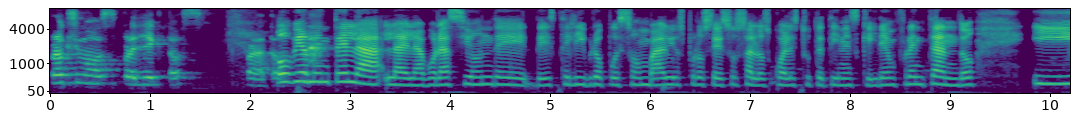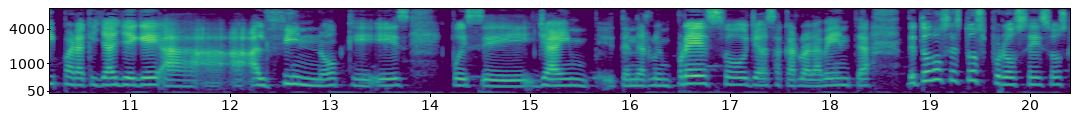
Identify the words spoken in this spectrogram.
próximos proyectos. Para todo. Obviamente la, la elaboración de, de, este libro pues son varios procesos a los cuales tú te tienes que ir enfrentando y para que ya llegue al fin, ¿no? Que es pues eh, ya eh, tenerlo impreso, ya sacarlo a la venta. De todos estos procesos,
